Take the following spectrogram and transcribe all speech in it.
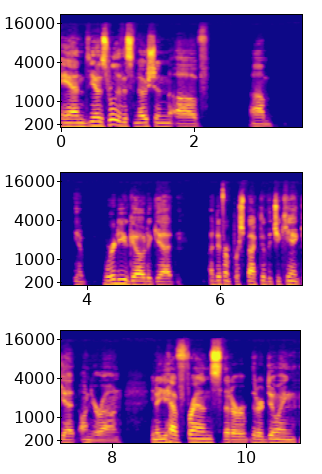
And you know, it's really this notion of, um, you know, where do you go to get a different perspective that you can't get on your own? You know, you have friends that are that are doing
